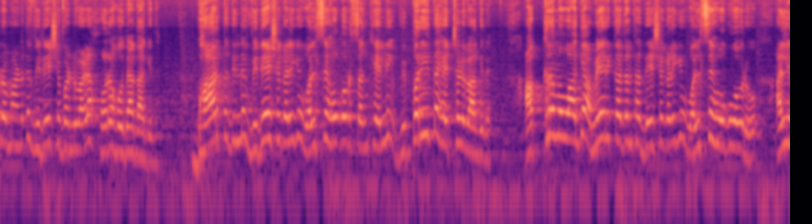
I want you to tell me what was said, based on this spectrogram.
ಪ್ರಮಾಣದ ವಿದೇಶ ಬಂಡವಾಳ ಹೊರ ಹೋದಾಗಿದೆ ಭಾರತದಿಂದ ವಿದೇಶಗಳಿಗೆ ವಲಸೆ ಹೋಗೋರ ಸಂಖ್ಯೆಯಲ್ಲಿ ವಿಪರೀತ ಹೆಚ್ಚಳವಾಗಿದೆ. ಅಕ್ರಮವಾಗಿ ಅಮೆರಿಕದಂಥ ದೇಶಗಳಿಗೆ ವಲಸೆ ಹೋಗುವವರು, ಅಲ್ಲಿ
